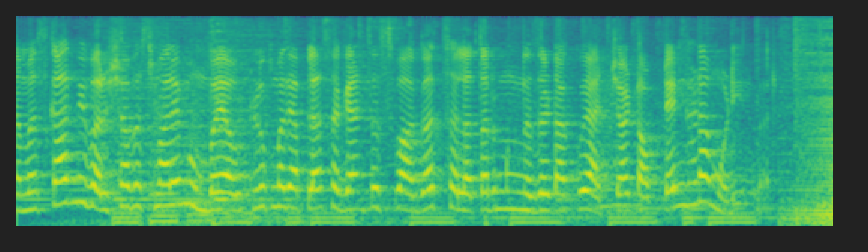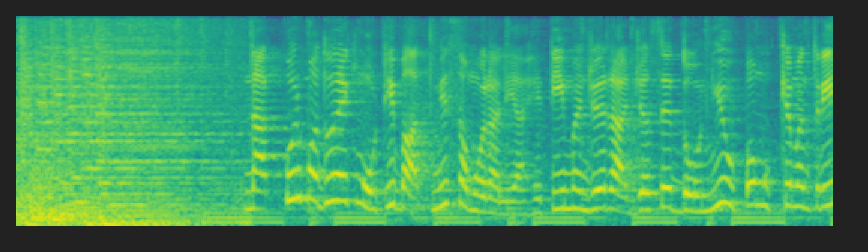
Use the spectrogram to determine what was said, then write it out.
नमस्कार मी वर्षा बसमारे मुंबई आउटलुकमध्ये आपल्या सगळ्यांचं स्वागत. चला तर मग नजर टाकूया आजच्या टॉप टेन घडामोडींवर. नागपूरमधून एक मोठी बातमी समोर आली आहे. ती म्हणजे राज्याचे दोन्ही उपमुख्यमंत्री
